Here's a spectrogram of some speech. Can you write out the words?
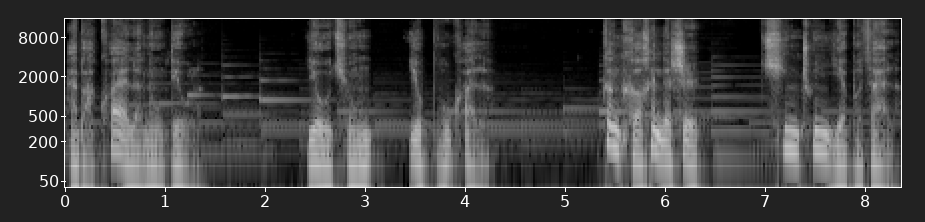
还把快乐弄丢了，又穷又不快乐。更可恨的是，青春也不在了。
